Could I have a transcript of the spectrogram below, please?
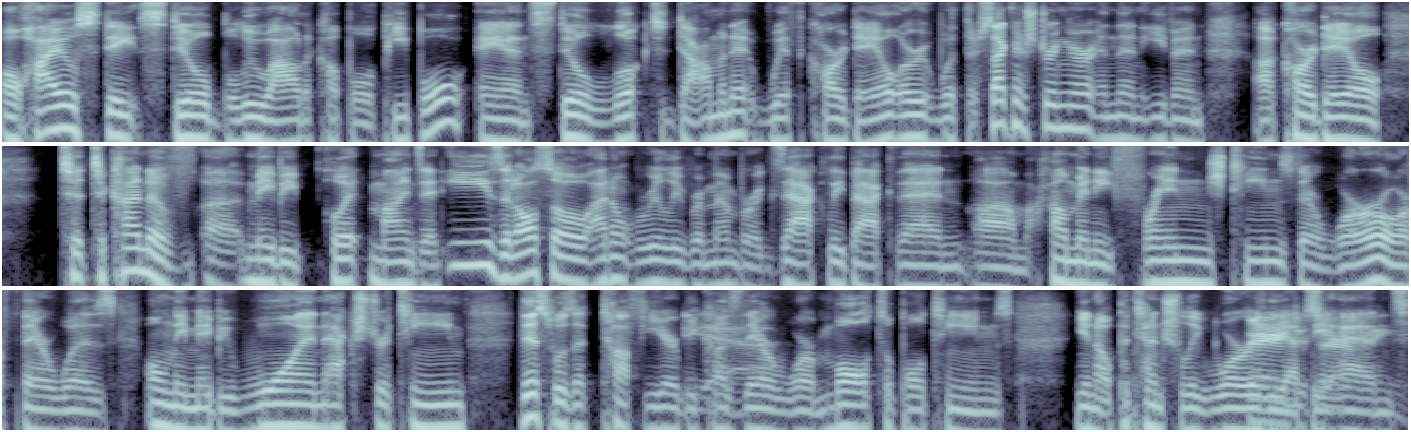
Ohio State still blew out a couple of people and still looked dominant with Cardale or with their second stringer, and then even uh, Cardale to to kind of uh, maybe put minds at ease. It also I don't really remember exactly back then um, how many fringe teams there were, or if there was only maybe one extra team. This was a tough year because yeah. there were multiple teams, you know, potentially worthy Very at deserving. the end.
